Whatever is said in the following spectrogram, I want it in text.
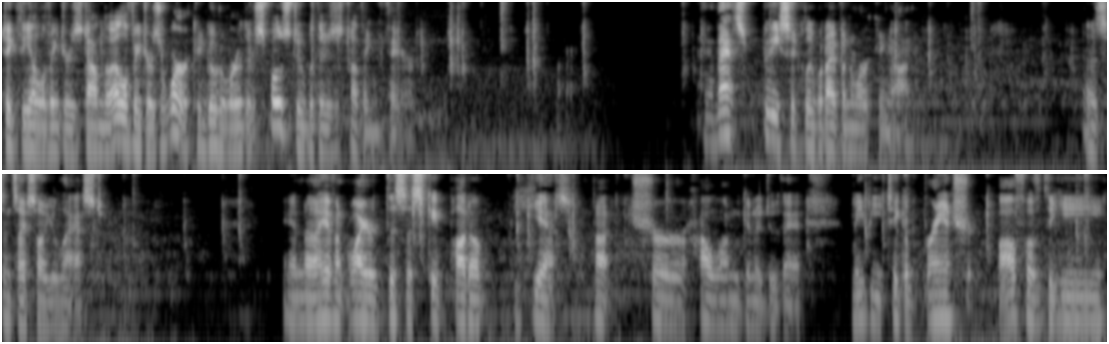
Take the elevators down. The elevators work and go to where they're supposed to, but there's nothing there. And that's basically what I've been working on uh, since I saw you last. And I haven't wired this escape pod up yet. Not sure how I'm going to do that. Maybe take a branch off of the...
